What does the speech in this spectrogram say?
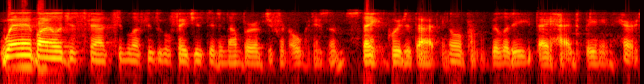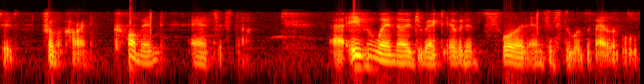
Where biologists found similar physical features in a number of different organisms, they concluded that, in all probability, they had been inherited from a common ancestor, uh, even where no direct evidence for an ancestor was available.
